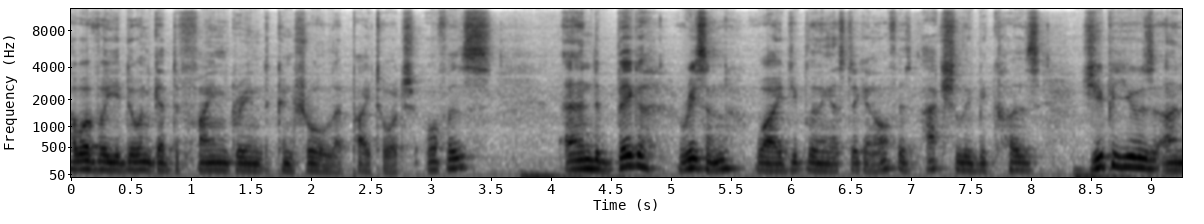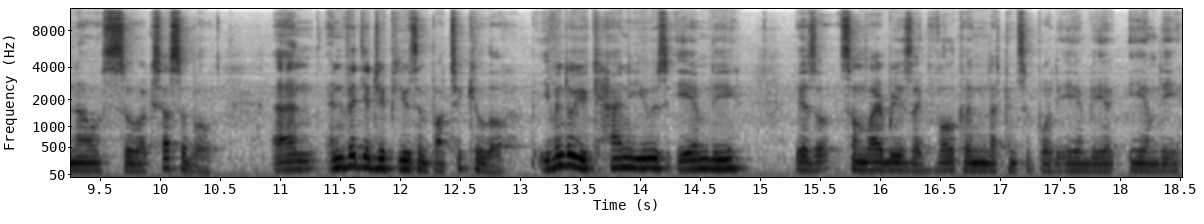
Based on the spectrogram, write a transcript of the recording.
However, you don't get the fine-grained control that PyTorch offers. And the big reason why deep learning has taken off is actually because GPUs are now so accessible. And NVIDIA GPUs in particular, even though you can use AMD, there's some libraries like Vulkan that can support AMD, AMD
